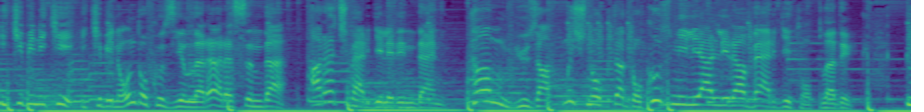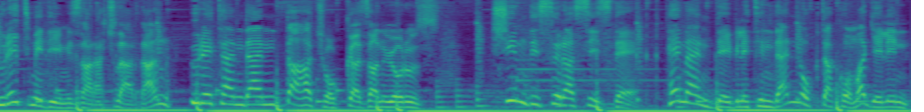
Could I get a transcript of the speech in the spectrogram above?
2002-2019 yılları arasında araç vergilerinden tam 160.9 milyar lira vergi topladık. Üretmediğimiz araçlardan, üretenden daha çok kazanıyoruz. Şimdi sıra sizde. Hemen devletinden.com'a gelin.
